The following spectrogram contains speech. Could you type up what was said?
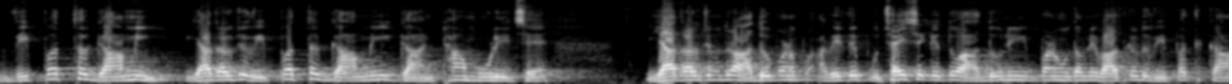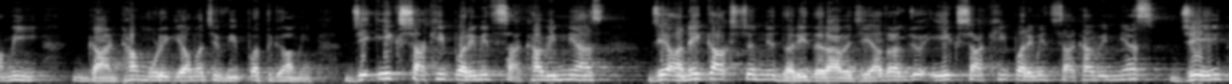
વિપથગામી. યાદ રાખજો, વિપથગામી ગાંઠા મૂળી છે. યાદ રાખજો મિત્રો, આદુ પણ આવી રીતે પૂછાઈ શકે તો આદુની પણ હું તમને વાત કરું તો વિપથગામી ગાંઠા મૂળી કહેવામાં છે વિપથગામી જે એક શાખી પરિમિત શાખા વિન્યાસ જે અનેકાક્ષજન્ય ધરી ધરાવે છે. યાદ રાખજો, એક શાખી પરિમિત શાખા વિન્યાસ જે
